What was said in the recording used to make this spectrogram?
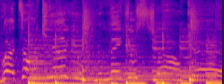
What don't kill you, will make you stronger.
